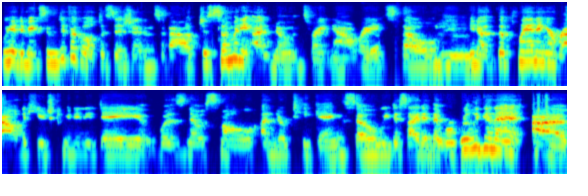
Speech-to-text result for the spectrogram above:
we had to make some difficult decisions about just so many unknowns right now, right? Yeah. So, mm-hmm. you know, the planning around a huge community day was no small undertaking. So we decided that we're really going to uh,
